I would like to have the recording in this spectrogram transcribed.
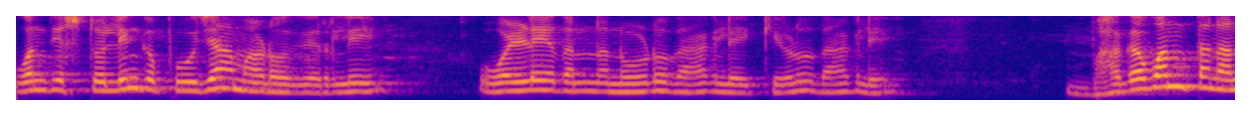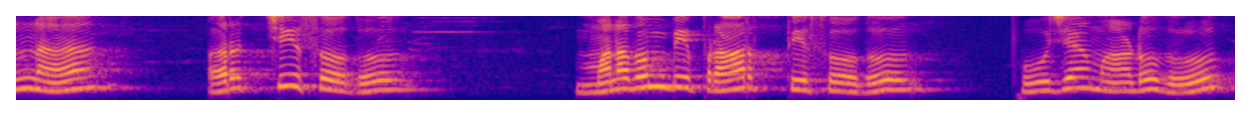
ಒಂದಿಷ್ಟು ಲಿಂಗ ಪೂಜಾ ಮಾಡೋದಿರಲಿ, ಒಳ್ಳೆಯದನ್ನು ನೋಡೋದಾಗಲಿ, ಕೇಳೋದಾಗಲಿ ಭಗವಂತನನ್ನು ಅರ್ಚಿಸೋದು ಮನದುಂಬಿ ಪ್ರಾರ್ಥಿಸೋದು, ಪೂಜೆ ಮಾಡೋದು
